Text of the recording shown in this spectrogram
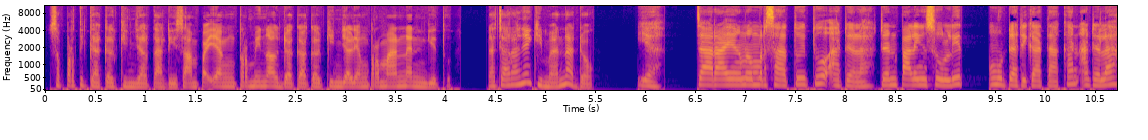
seperti gagal ginjal tadi sampai yang terminal udah gagal ginjal yang permanen gitu. Nah caranya gimana dok? Ya, cara yang nomor satu itu adalah dan paling sulit mudah dikatakan adalah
